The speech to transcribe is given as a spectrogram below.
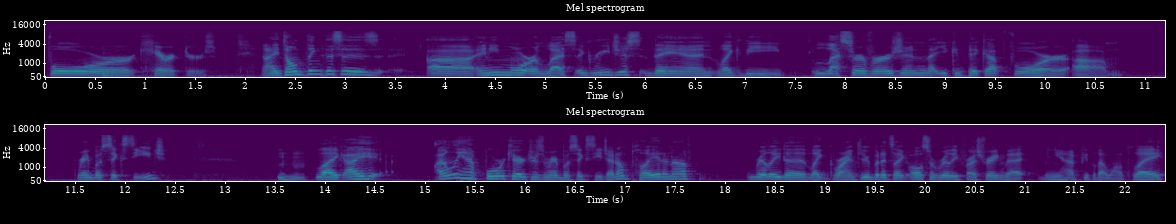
for characters, and I don't think this is uh any more or less egregious than like the lesser version that you can pick up for um Rainbow Six Siege. Hmm like i i only have four characters in rainbow six siege. I don't play it enough really to like grind through but it's like also really frustrating that when you have people that want to play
